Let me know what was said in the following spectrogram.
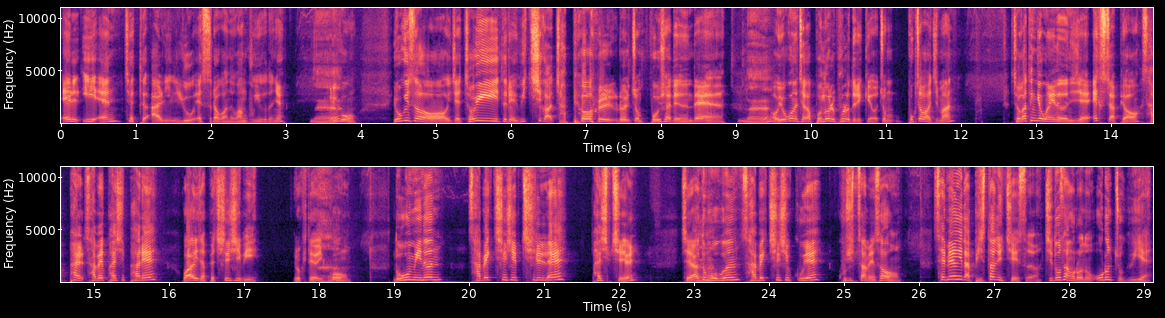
L E N Z R U S라고 하는 왕국이거든요. 네. 그리고 여기서 이제 저희들의 위치가 좌표를 좀 보셔야 되는데 네. 어 요거는 제가 번호를 불러드릴게요. 좀 복잡하지만 저 같은 경우에는 이제 X 좌표 48 488에 Y 좌표 72 이렇게 되어 있고 노우미는 477에 87 제아두목은 479에 93에서 세 명이 다 비슷한 위치에 있어요. 지도상으로는 오른쪽 위에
